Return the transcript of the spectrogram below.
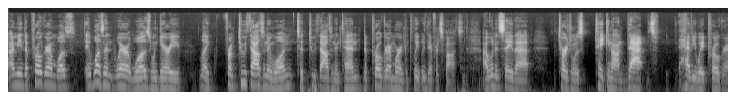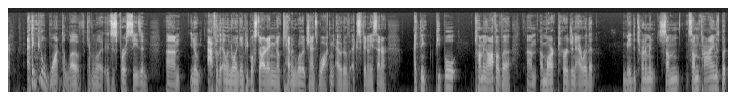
I mean the program was it wasn't where it was when Gary like from 2001 to 2010 the program were in completely different spots. I wouldn't say that Turgeon was taking on that s- heavyweight program. I think people want to love Kevin Willard. It's his first season. Um, you know, after the Illinois game, people starting, you know, Kevin Willard chance walking out of Xfinity Center. I think people coming off of a um, a Mark Turgeon era that made the tournament some sometimes, but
